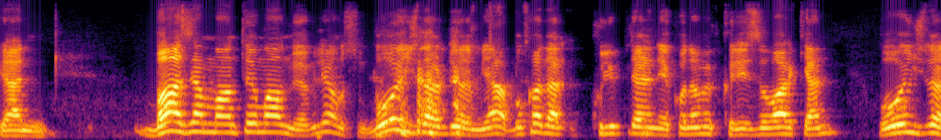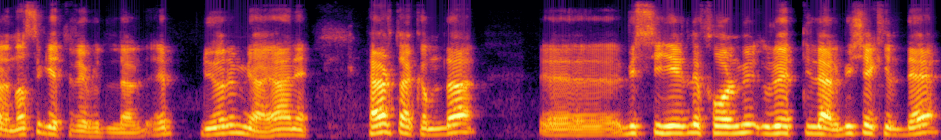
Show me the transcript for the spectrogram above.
yani bazen mantığım almıyor biliyor musun? Bu oyuncular diyorum ya bu kadar kulüplerin ekonomik krizi varken bu oyuncuları nasıl getirebilirler? Hep diyorum ya yani her takımda e, bir sihirli formül ürettiler. Bir şekilde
